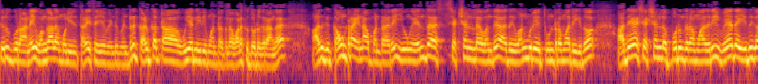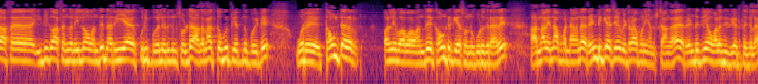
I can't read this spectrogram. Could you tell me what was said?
திருக்குறானை வங்காள மொழியில் தடை செய்ய வேண்டும் என்று கல்கத்தா உயர்நீதிமன்றத்தில் வழக்கு தொடுக்கிறாங்க. அதுக்கு கவுண்டரா என்ன பண்ணுறாரு இவங்க எந்த செக்ஷனில் வந்து அது வன்முறையை தூண்டுற மாதிரி இருக்குதோ அதே செக்ஷனில் பொருந்துற மாதிரி வேத இதிகாச இதிகாசங்களிலும் வந்து நிறைய குறிப்புகள் இருக்குன்னு சொல்லிட்டு அதெல்லாம் தொகுத்து எடுத்து போயிட்டு ஒரு கவுண்டர் பழனி பாபா வந்து கவுண்டர் கேஸ் ஒன்று கொடுக்குறாரு. அதனால் என்ன பண்ணாங்கன்னா ரெண்டு கேஸையும் விட்ரா பண்ணி அமிச்சிட்டாங்க ரெண்டுத்தையும் வழக்குக்கு எடுத்துக்கல.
